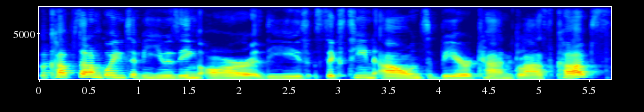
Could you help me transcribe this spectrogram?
The cups that I'm going to be using are these 16 ounce beer can glass cups.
